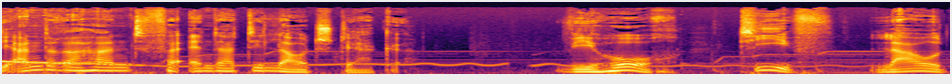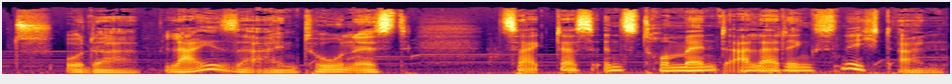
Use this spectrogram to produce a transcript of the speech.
Die andere Hand verändert die Lautstärke. Wie hoch, tief, laut oder leise ein Ton ist, zeigt das Instrument allerdings nicht an.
